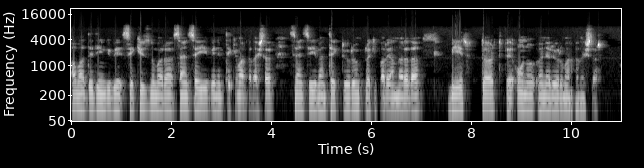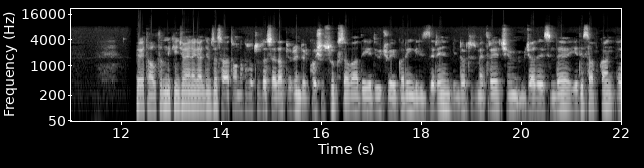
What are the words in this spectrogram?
Ama dediğim gibi 8 numara Sensei benim tekim arkadaşlar. Sensei'yi ben tek diyorum. Rakip arayanlara da 1, 4 ve 10'u öneriyorum arkadaşlar. Evet altının ikinci ayına geldiğimizde saat 19.30'da Sedat Üründül koşusu kısa vade 7-3 ve yukarı İngilizlerin 1400 metre çim mücadelesinde 7 safkan e,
